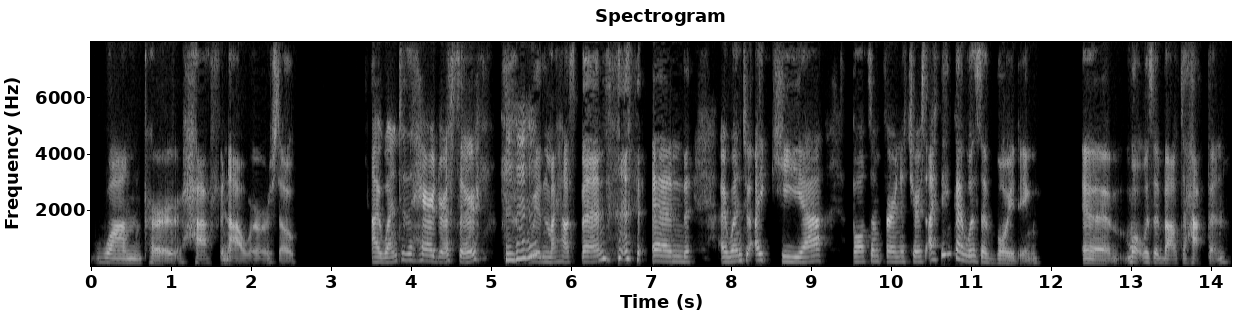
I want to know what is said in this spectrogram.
one per half an hour or so i went to the hairdresser with my husband and I went to IKEA, bought some furniture. I think I was avoiding um, what was about to happen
